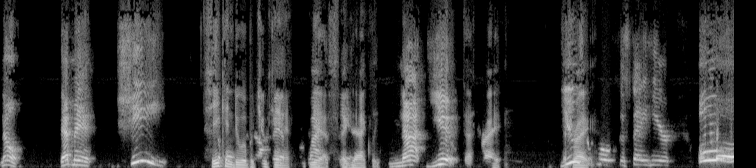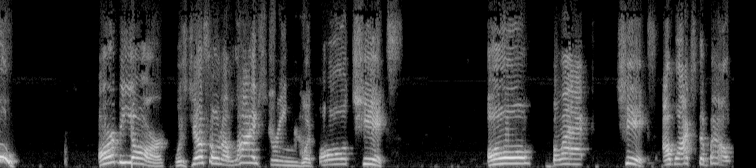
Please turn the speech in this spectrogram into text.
No, that man. She She can do it, but you Supposed to be can't. Yes, exactly. Not you. That's right. That's You right. supposed to stay here. Ooh, RBR was just on a live stream with all chicks, all black chicks. I watched about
